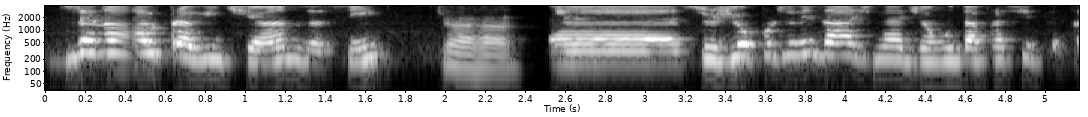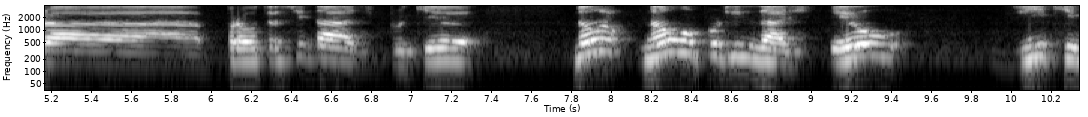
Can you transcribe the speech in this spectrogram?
19 para 20 anos, assim, uhum. é, surgiu a oportunidade, né, de eu mudar para outra cidade, porque não, não uma oportunidade, eu vi que,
